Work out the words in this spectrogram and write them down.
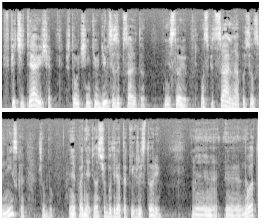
впечатляюще, что ученики удивились и записали эту историю. Он специально опустился низко, чтобы поднять. У нас еще будет ряд таких же историй. Э, э, ну вот,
